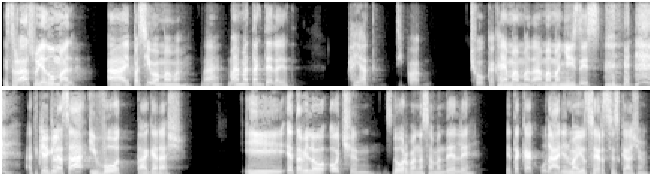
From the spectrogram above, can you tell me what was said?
И сразу я думал, ай, спасибо, мама, да, мама так делает. А я, типа, что, какая мама, да, мама не здесь. Открыл глаза, и вот, та гараж. И это было очень здорово на самом деле. Это как ударил мое сердце, скажем.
